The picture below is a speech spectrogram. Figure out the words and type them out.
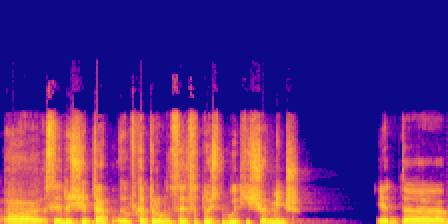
А следующий этап, в котором секса точно будет еще меньше, это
